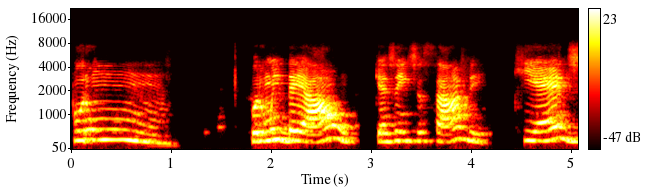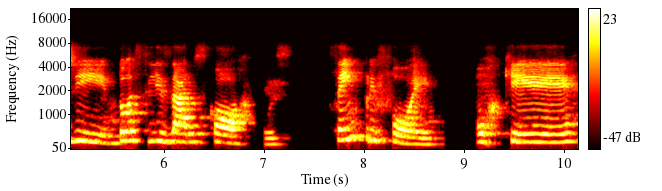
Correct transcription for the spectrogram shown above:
por um por um ideal que a gente sabe que é de docilizar os corpos. Sempre foi, porque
